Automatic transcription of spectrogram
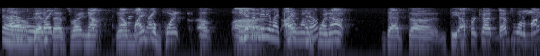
so really That, like- that's right. Now, now, Michael, point. Uh, He doesn't uh, really like I want to point out that uh, the uppercut. That's one of my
